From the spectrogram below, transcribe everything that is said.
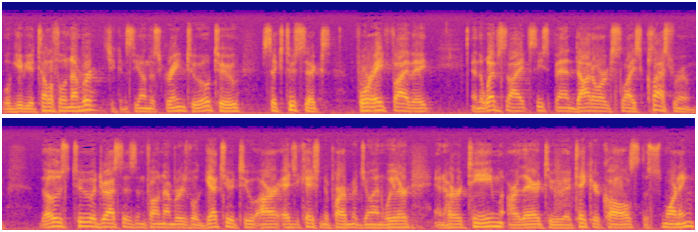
We'll give you a telephone number, as you can see on the screen, 202-626-4858, and the website, cspan.org slash classroom. Those two addresses and phone numbers will get you to our education department. Joanne Wheeler and her team are there to uh, take your calls this morning.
